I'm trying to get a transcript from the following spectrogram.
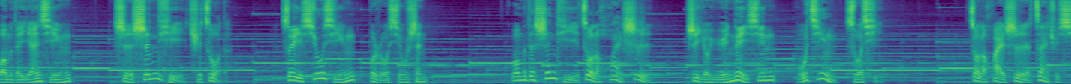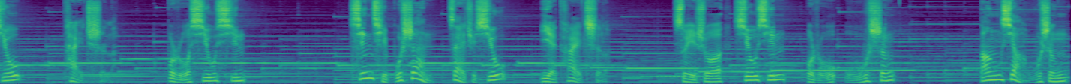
我们的言行是身体去做的，所以修行不如修身。我们的身体做了坏事，是由于内心不净所起，做了坏事再去修，太迟了。不如修心，心起不善再去修，也太迟了。所以说，修心不如无声。当下无声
